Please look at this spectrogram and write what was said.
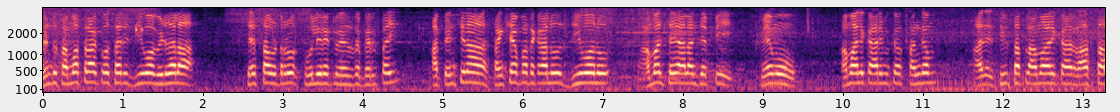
రెండు సంవత్సరాలకు ఒకసారి జీవో విడుదల చేస్తూ ఉంటారు. కూలీ రేట్లు పెరుగుతాయి. ఆ పెంచిన సంక్షేమ పథకాలు జీవోను అమలు చేయాలని చెప్పి మేము అమాలి కార్మిక సంఘం అదే సివిల్ సప్లై హమాలి రాష్ట్ర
